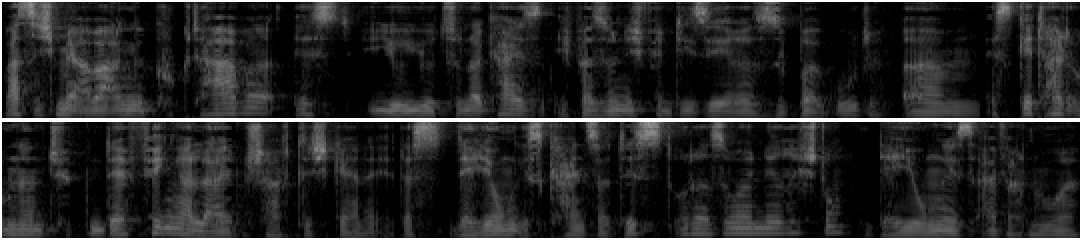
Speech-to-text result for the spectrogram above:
Was ich mir aber angeguckt habe, ist Jujutsu no Kaisen. Ich persönlich finde die Serie super gut. Ähm, es geht halt um einen Typen, der Finger leidenschaftlich gerne ist. der Junge ist kein Sadist oder so in die Richtung. Der Junge ist einfach nur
